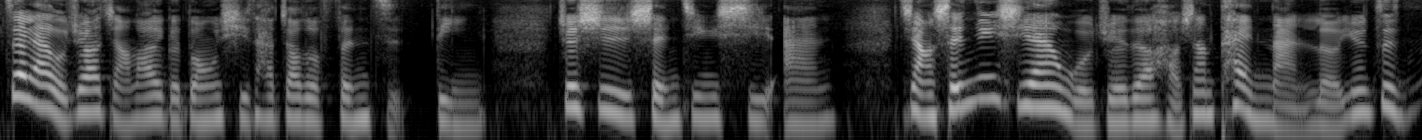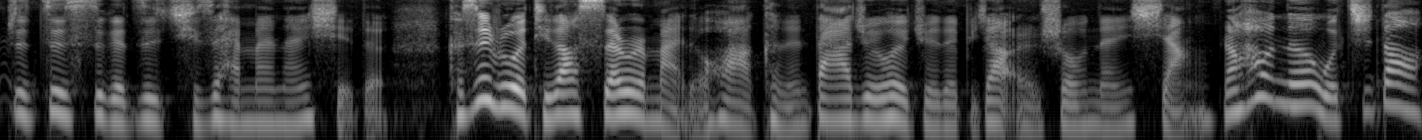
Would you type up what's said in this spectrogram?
再来，我就要讲到一个东西，它叫做分子丁，就是神经酰胺。讲神经酰胺，我觉得好像太难了，因为这这这四个字其实还蛮难写的。可是如果提到 ceramide 的话，可能大家就会觉得比较耳熟能详。然后呢，我知道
